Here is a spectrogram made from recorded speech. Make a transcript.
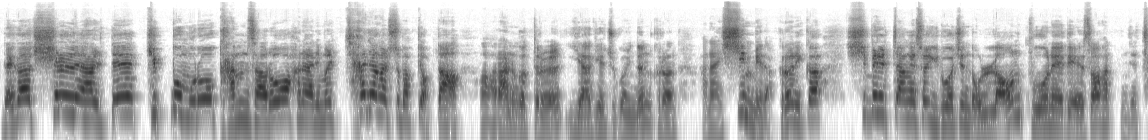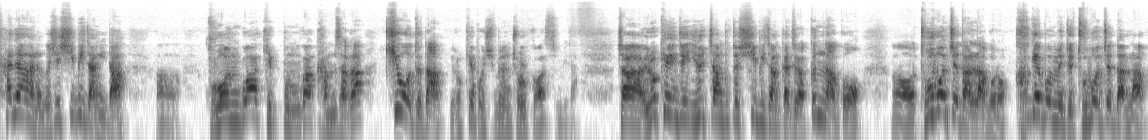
내가 신뢰할 때 기쁨으로 감사로 하나님을 찬양할 수밖에 없다라는 것들을 이야기해 주고 있는 그런 하나의 시입니다. 그러니까 11장에서 이루어진 놀라운 구원에 대해서 이제 찬양하는 것이 12장이다. 구원과 기쁨과 감사가 키워드다. 이렇게 보시면 좋을 것 같습니다. 자, 이렇게 이제 1장부터 12장까지가 끝나고, 어, 두 번째 단락으로, 크게 보면 이제 두 번째 단락,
